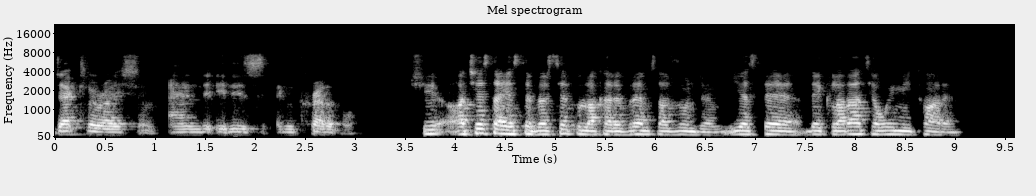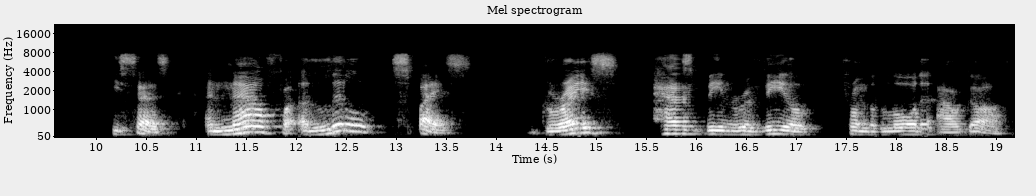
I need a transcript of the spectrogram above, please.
declaration, and it is incredible. Și acesta este versetul la care vrem să ajungem. Este declarația uimitoare. He says, And now for a little space, grace has been revealed from the Lord our God.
